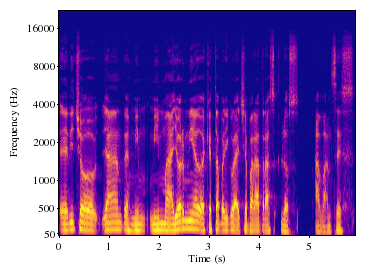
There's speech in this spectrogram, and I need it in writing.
he dicho ya antes, mi, mi mayor miedo es que esta película eche para atrás los avances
